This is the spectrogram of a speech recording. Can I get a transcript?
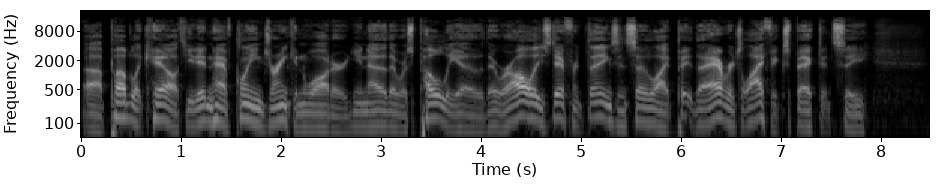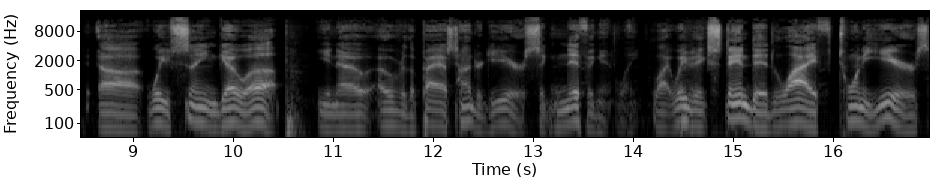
uh, public health. You didn't have clean drinking water. You know, there was polio. There were all these different things. And so, like, the average life expectancy uh, we've seen go up, you know, over the past hundred years significantly. Like, we've extended life 20 years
